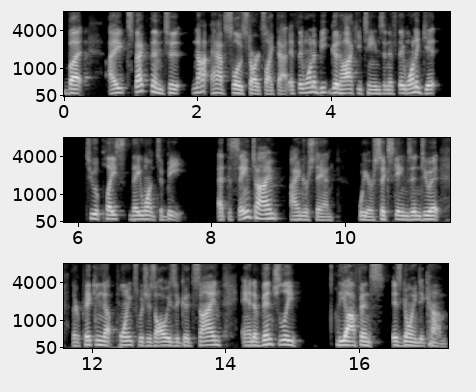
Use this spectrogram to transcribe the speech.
But I expect them to not have slow starts like that. If they want to beat good hockey teams and if they want to get to a place they want to be. At the same time, I understand we are six games into it. They're picking up points, which is always a good sign. And eventually, the offense is going to come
